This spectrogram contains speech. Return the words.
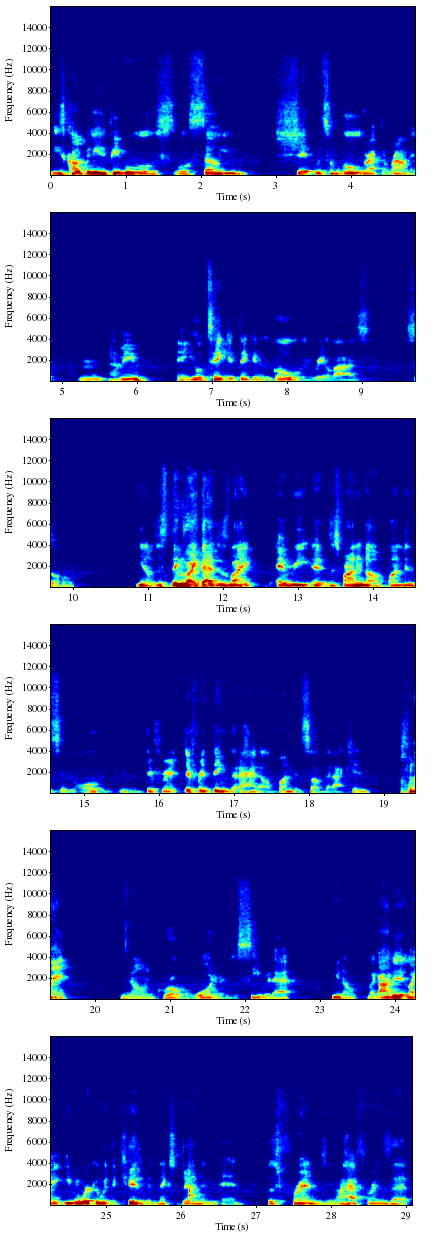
these companies, people will will sell you shit with some gold wrapped around it. Mm. I mean, and you'll take it thinking it's gold and realize. So you know, just things like that. Just like every, eh, just finding the abundance in all the different different things that I had an abundance of that I can plant, you know, and grow and water and just see where that, you know, like I did, like even working with the kids with Next Gen and and just friends, you know, I have friends that,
